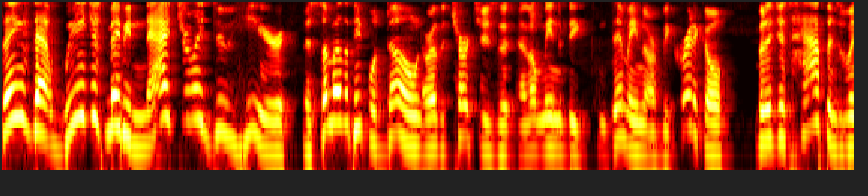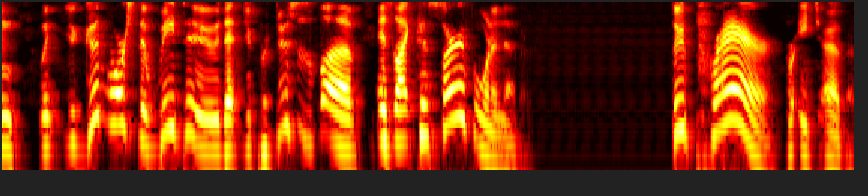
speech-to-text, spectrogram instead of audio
things that we just maybe naturally do here that some other people don't, or the churches that I don't mean to be condemning or be critical, but it just happens when with the good works that we do that produces love is like concern for one another. Through prayer for each other.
